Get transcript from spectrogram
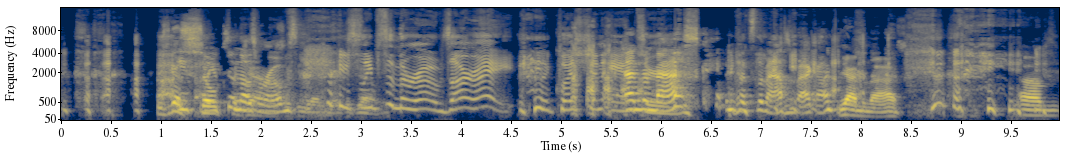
he sleeps in those robes. He sleeps in the robes. All right. Question answered. and the mask. He puts the mask back on. Yeah, and the mask. Um,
